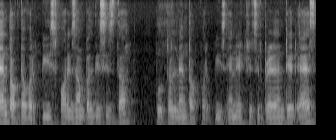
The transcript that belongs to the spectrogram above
length of the workpiece. For example this is the total length of workpiece and it is represented as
